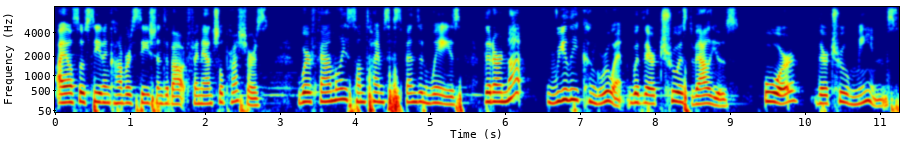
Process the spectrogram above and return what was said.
I also see it in conversations about financial pressures, where families sometimes spend in ways that are not really congruent with their truest values or their true means,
